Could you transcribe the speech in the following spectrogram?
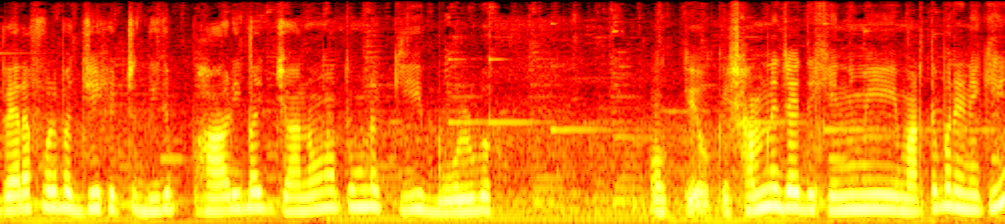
প্যারাফল বা যে হেডটা দিতে ভারী ভাই জানো না তোমরা কি বলব? ওকে ওকে সামনে যাই দেখি এনিমি মারতে পারে নাকি?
